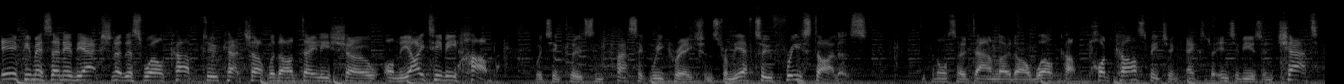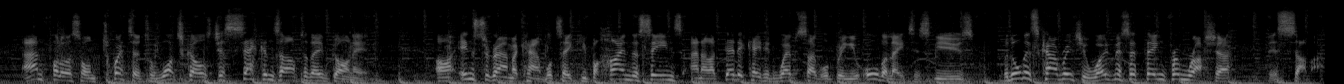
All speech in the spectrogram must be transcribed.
If you miss any of the action at this World Cup, do catch up with our daily show on the ITV Hub, which includes some classic recreations from the F2 freestylers. You can also download our World Cup podcast featuring extra interviews and chat, and follow us on Twitter to watch goals just seconds after they've gone in. Our Instagram account will take you behind the scenes, and our dedicated website will bring you all the latest news. With all this coverage, you won't miss a thing from Russia this summer.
